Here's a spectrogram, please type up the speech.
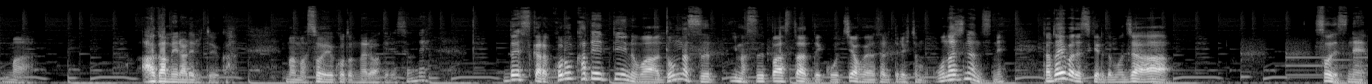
う、まあ、崇められるというか、まあまあそういうことになるわけですよね。ですから、この過程っていうのは、どんなス今スーパースターってこう、チヤホヤされてる人も同じなんですね。例えばですけれども、じゃあ、そうですね。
